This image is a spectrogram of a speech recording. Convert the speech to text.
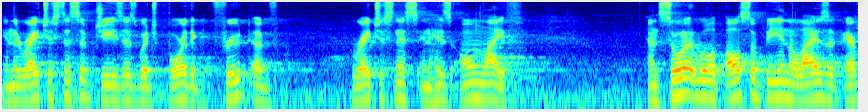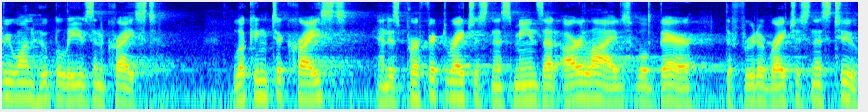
in the righteousness of Jesus, which bore the fruit of righteousness in his own life. And so it will also be in the lives of everyone who believes in Christ. Looking to Christ and his perfect righteousness means that our lives will bear the fruit of righteousness too.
